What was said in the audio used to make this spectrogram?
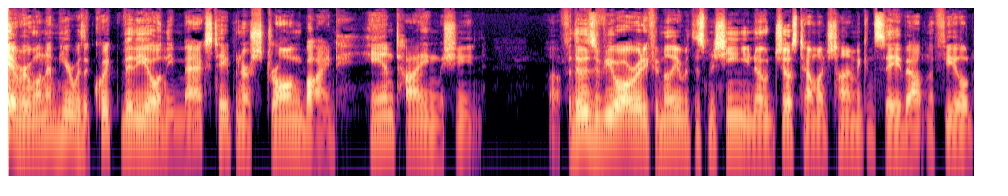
Hey everyone, I'm here with a quick video on the Max Tapener Strong Bind hand tying machine. Uh, for those of you already familiar with this machine, you know just how much time it can save out in the field.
